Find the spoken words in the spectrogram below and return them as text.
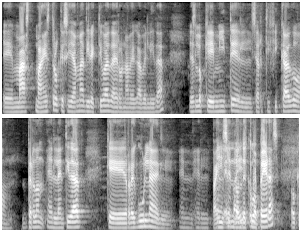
eh, más, maestro que se llama Directiva de Aeronavegabilidad. Es lo que emite el certificado, perdón, la entidad que regula el, el- el país el en país, donde tú operas. Ok,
